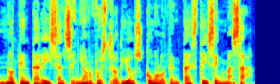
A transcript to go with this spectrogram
No tentaréis al Señor vuestro Dios como lo tentasteis en Masá.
